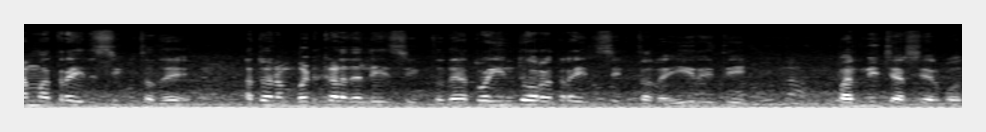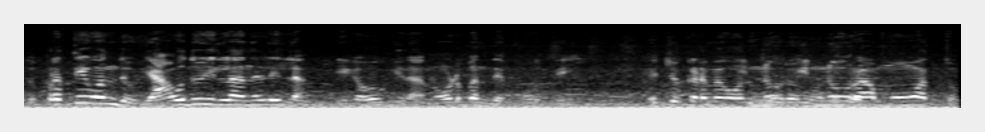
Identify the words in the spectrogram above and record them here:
ನಮ್ಮ ಹತ್ರ ಇದು ಸಿಗ್ತದೆ, ಅಥವಾ ನಮ್ಮ ಭಟ್ಕಳದಲ್ಲಿ ಇದು ಸಿಗ್ತದೆ, ಅಥವಾ ಇಂಥವ್ರ ಹತ್ರ ಇದು ಸಿಗ್ತದೆ, ಈ ರೀತಿ ಫರ್ನಿಚರ್ಸ್ ಇರ್ಬೋದು ಪ್ರತಿಯೊಂದು ಯಾವುದೂ ಇಲ್ಲ ಅನ್ನಲಿಲ್ಲ ಈಗ ಹೋಗಿ ನಾನು ನೋಡಿ ಬಂದೆ ಪೂರ್ತಿ. ಹೆಚ್ಚು ಕಡಿಮೆ ಒಂದು ಇನ್ನೂರ ಮೂವತ್ತು.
